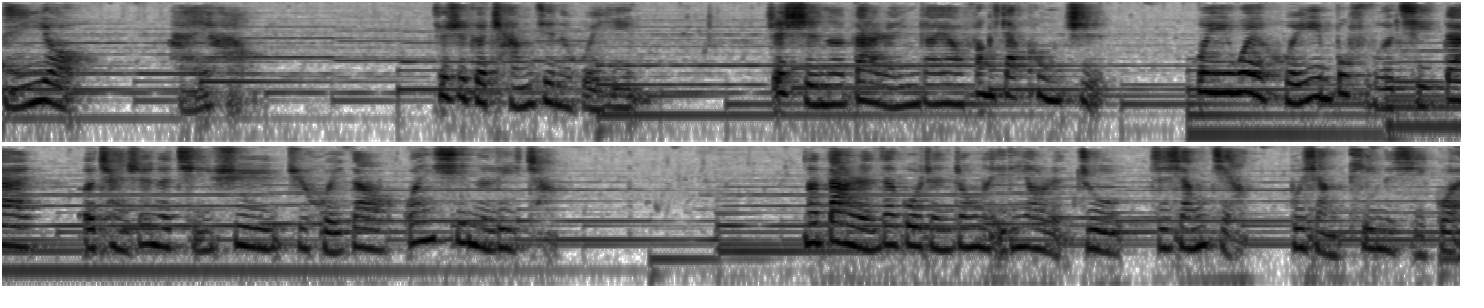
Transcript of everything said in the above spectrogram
没有、还好，这是个常见的回应。这时呢，大人应该要放下控制，会因为回应不符合期待。而产生的情绪，去回到关心的立场。那大人在过程中呢，一定要忍住只想讲不想听的习惯，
